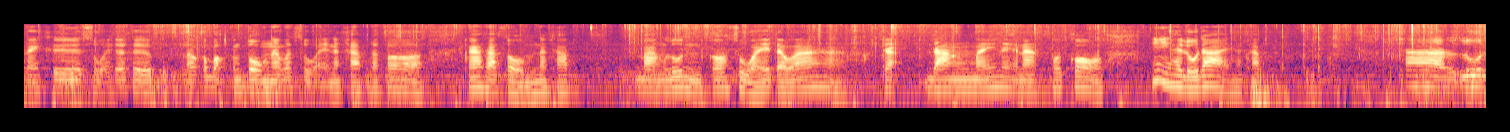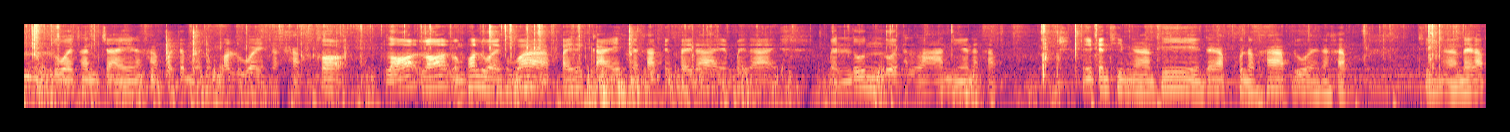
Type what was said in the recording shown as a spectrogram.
ไหนคือสวยก็คือ เราก็บอกตรงๆนะว่าสวยนะครับ แล้วก็น่าสะสมนะครับ บางรุ่นก็สวยแต่ว่าจะดังไหมในอนาคตก็นี่ใครรู้ได้นะครับ ถ้ารุ่นรวยทันใจนะครับ ก็จะเหมือนหลวงพ่อรวยนะครับ ก็ล้อล้อหลวงพ่อรวยผมว่าไปได้ไกลนะครับยังไปได้ยังไปได้ เหมือนรุ่นรวยพันล้านเนี้ยนะครับ นี่เป็นทีมงานที่ได้รับคุณภาพด้วยนะครับ ทีมงานได้รับ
